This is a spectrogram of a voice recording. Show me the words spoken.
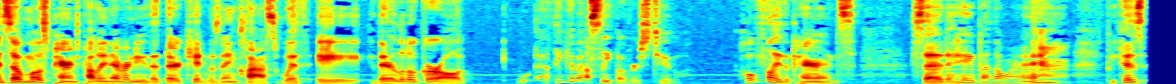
And so most parents probably never knew that their kid was in class with a their little girl. Think about sleepovers too. Hopefully the parents said, "Hey, by the way," because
